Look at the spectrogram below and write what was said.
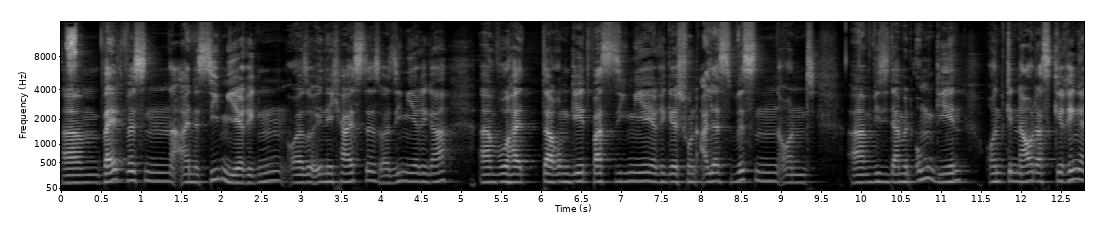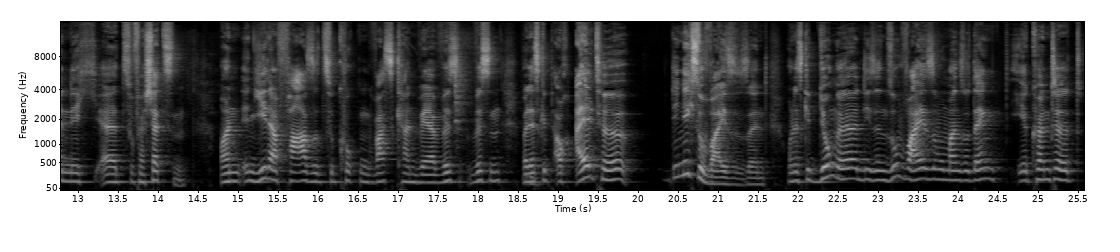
Ähm, Weltwissen eines Siebenjährigen oder so ähnlich heißt es, oder Siebenjähriger, äh, wo halt darum geht, was Siebenjährige schon alles wissen und äh, wie sie damit umgehen und genau das Geringe nicht äh, zu verschätzen und in jeder Phase zu gucken, was kann wer wiss wissen, weil es gibt auch alte die nicht so weise sind. Und es gibt Junge, die sind so weise, wo man so denkt, ihr könntet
